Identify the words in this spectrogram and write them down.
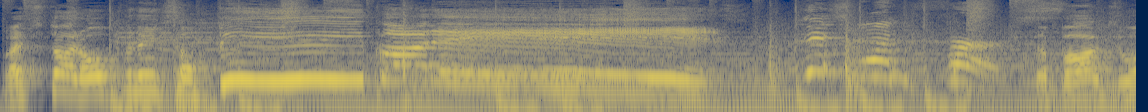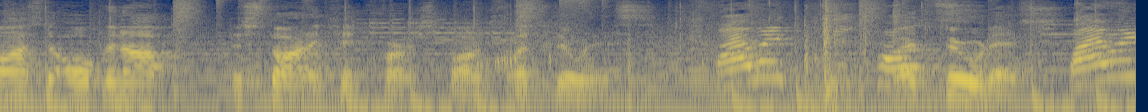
let's start opening some BBuddieez. This one first. The Bugs wants to open up the starter kit first, Bugs. Let's do this. Why would it be called? Let's do this. Why would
